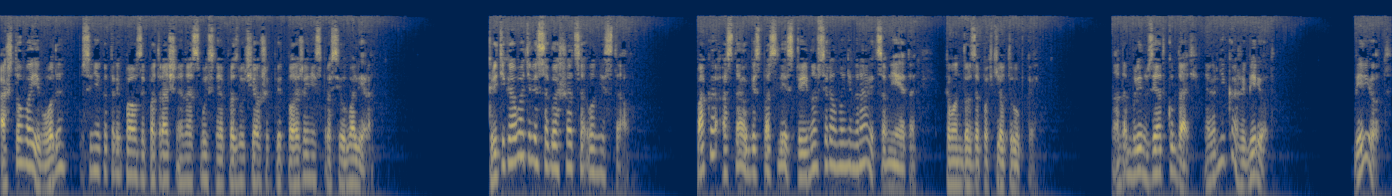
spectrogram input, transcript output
А что воевода? После некоторой паузы, потраченной на осмысление прозвучавших предположений, спросил Валера. Критиковать или соглашаться он не стал. Пока оставил без последствий, но все равно не нравится мне это, командор запахтел трубкой. Надо, блин, взятку дать, наверняка же берет. Берет,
